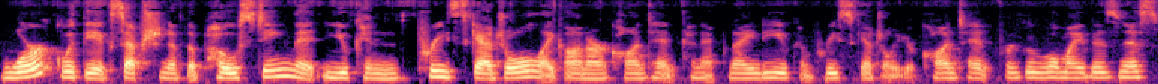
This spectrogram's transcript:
work with the exception of the posting that you can pre-schedule like on our content connect 90 you can pre-schedule your content for google my business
